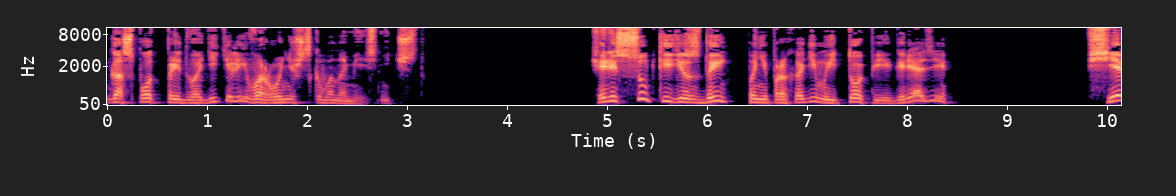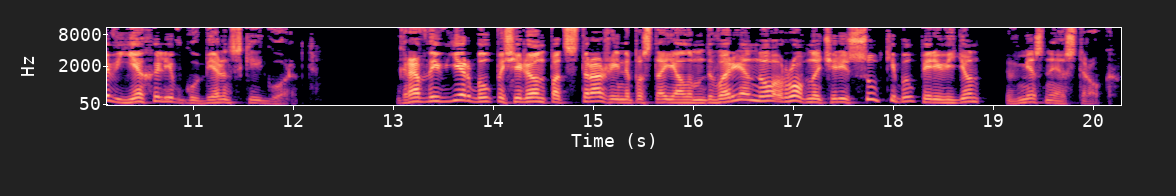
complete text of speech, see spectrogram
господ предводителей Воронежского наместничества. Через сутки езды по непроходимой топи и грязи все въехали в губернский город. Граф Девьер был поселен под стражей на постоялом дворе, но ровно через сутки был переведен в местный острог.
